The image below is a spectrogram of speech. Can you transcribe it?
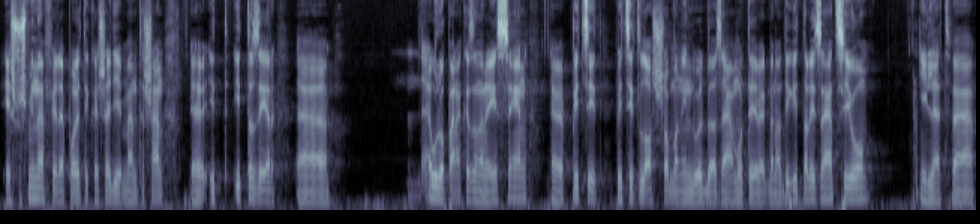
és most mindenféle politika és egyéb mentesen, itt, itt azért Európának ezen a részén picit, picit lassabban indult be az elmúlt években a digitalizáció, illetve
